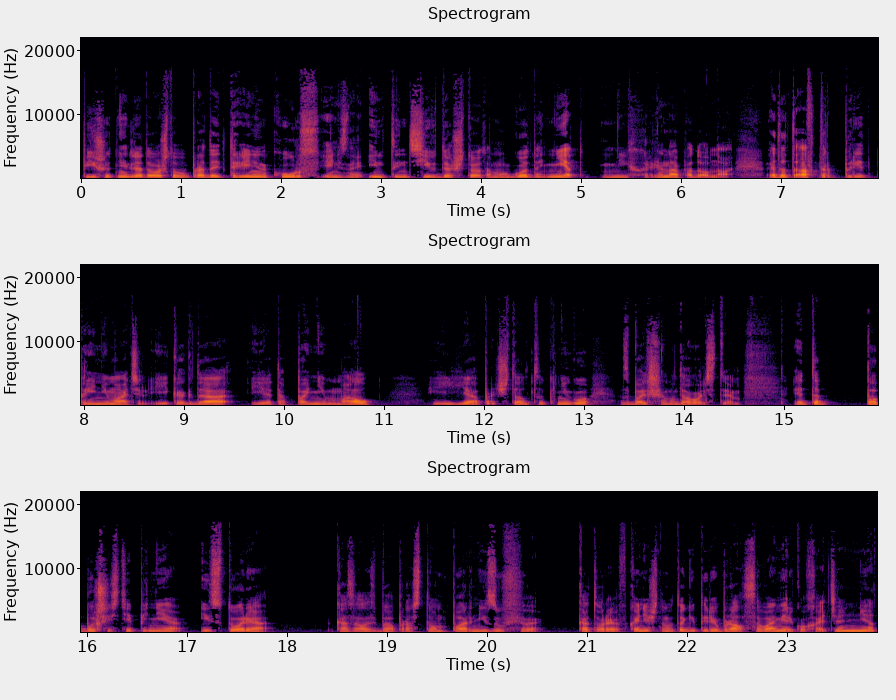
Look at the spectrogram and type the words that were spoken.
пишет не для того, чтобы продать тренинг, курс, я не знаю, интенсив, да что там угодно. Нет, ни хрена подобного. Этот автор предприниматель. И когда я это понимал, я прочитал эту книгу с большим удовольствием. Это по большей степени история, казалось бы, о простом парне из Уфы, который в конечном итоге перебрался в Америку. Хотя нет.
